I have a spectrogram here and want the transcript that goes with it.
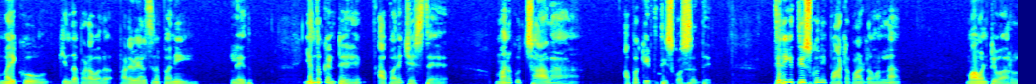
మైకు కింద పడవల పడవేయాల్సిన పని లేదు. ఎందుకంటే ఆ పని చేస్తే మనకు చాలా అపకీర్తి తీసుకొస్తుంది. తిరిగి తీసుకొని పాట పాడడం వల్ల మా వంటి వారు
